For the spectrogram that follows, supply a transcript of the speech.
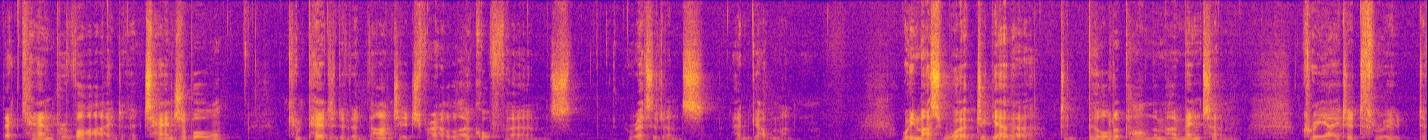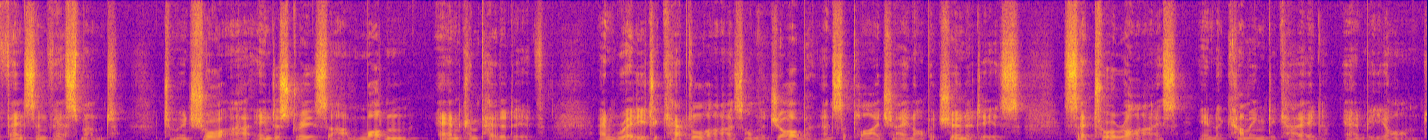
that can provide a tangible competitive advantage for our local firms, residents and government. We must work together to build upon the momentum created through defence investment to ensure our industries are modern and competitive and ready to capitalise on the job and supply chain opportunities set to arise in the coming decade and beyond.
